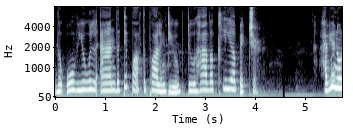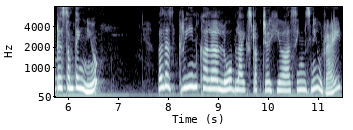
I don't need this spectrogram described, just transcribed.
the ovule and the tip of the pollen tube to have a clear picture. Have you noticed something new? Well, this green color lobe-like structure here seems new, right?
